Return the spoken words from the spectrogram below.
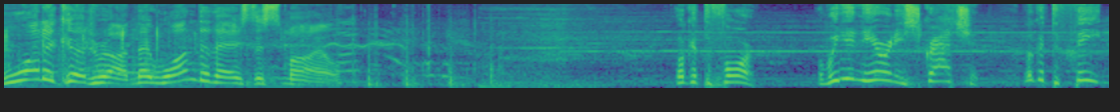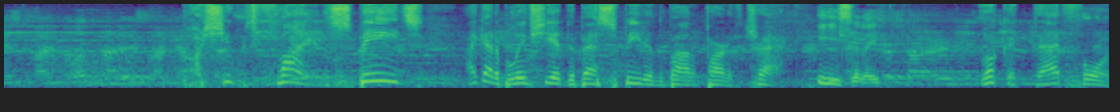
What a good run. No wonder there's the smile. Look at the form. We didn't hear any scratching. Look at the feet. Boy, she was flying. The speeds, I got to believe she had the best speed in the bottom part of the track. Easily. Look at that form.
